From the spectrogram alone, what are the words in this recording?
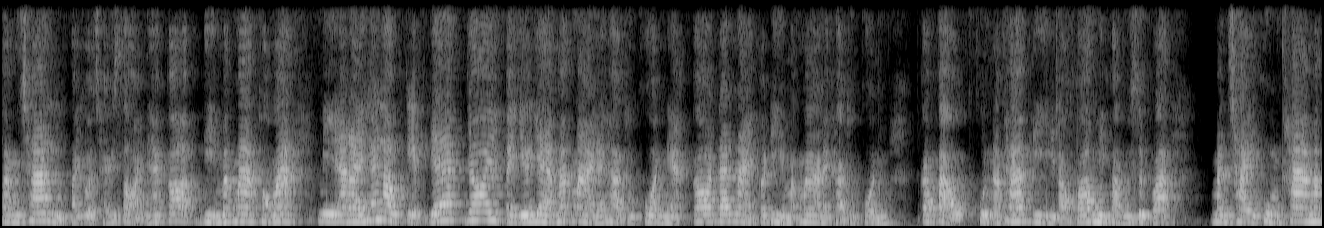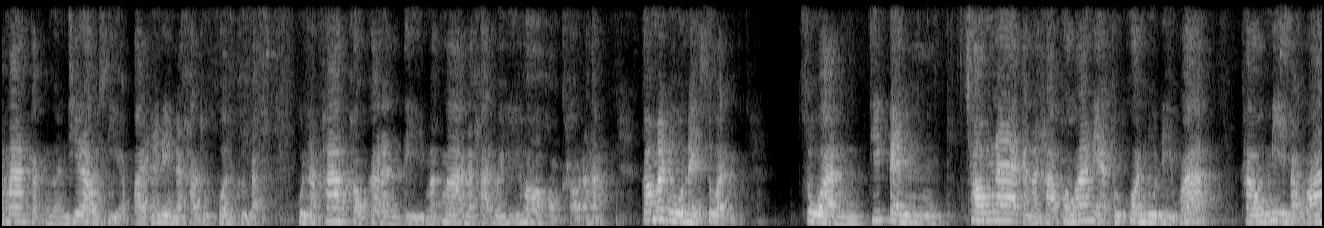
ฟังก์ชันหรือประโยชน์ใช้สอยเนี่ยก็ดีมากๆ เพราะว่ามีอะไรให้เราเก็บแยกย่อยไปเยอะแยะมากมายเลยค่ะ ทุกคนเนี่ยก็ด้านในก็ดีมากๆเลยค่ะ ทุกคนกระเป๋าคุณภาพดีเราก็มีความรู้สึกว่ามันใช้คุ้มค่ามากๆกับเงินที่เราเสียไปนั่นเองนะคะ ทุกคนคือแบบคุณภาพเขาการันตีมากๆนะคะ ด้วยยี่ห้อของเขานะคะ ก็มาดูในส่วนส่วนที่เป็นช่องแรกกันนะคะ เพราะว่าเนี่ยทุกคนดูดิว่า เขามีแบบว่า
